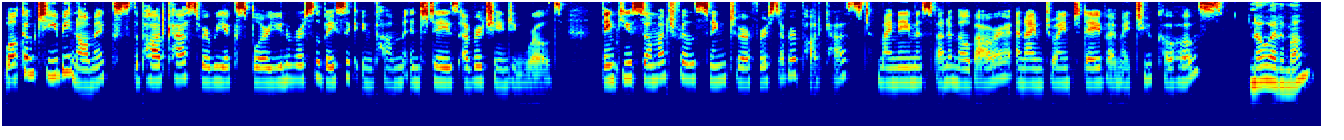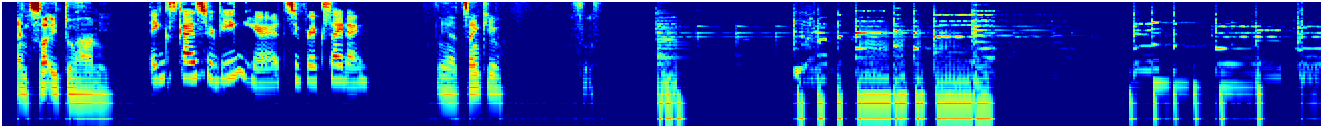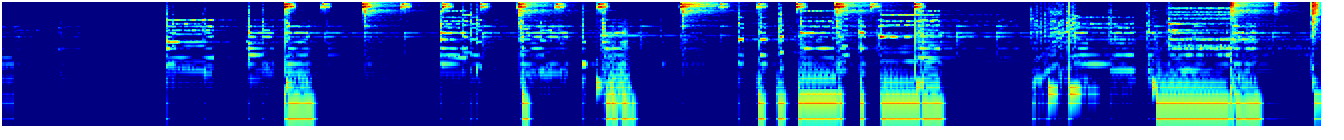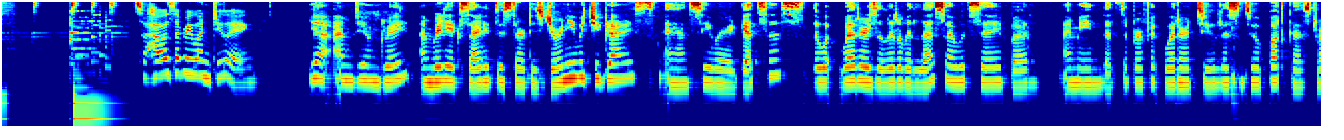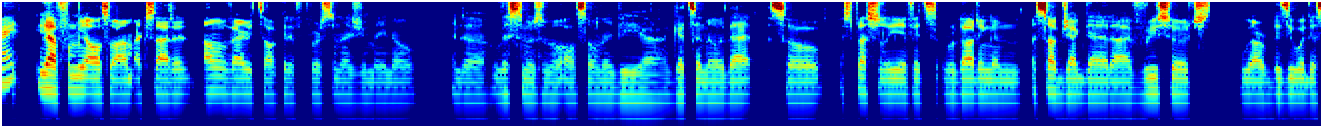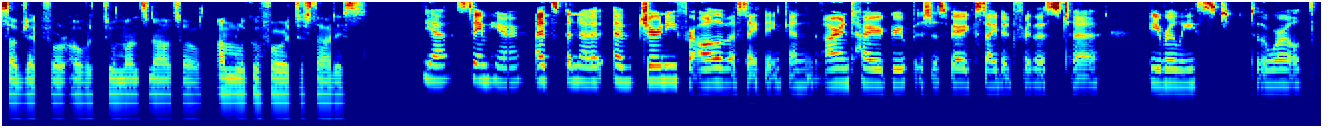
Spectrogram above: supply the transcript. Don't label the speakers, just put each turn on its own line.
Welcome to UBnomics, the podcast where we explore universal basic income in today's ever changing world. Thank you so much for listening to our first ever podcast. My name is Fenna Milbauer, and I'm joined today by my two co hosts,
Noah Edeman
and Sa'i Tuhami.
Thanks, guys, for being here. It's super exciting.
Yeah, thank you.
So, how is everyone doing?
Yeah, I'm doing great. I'm really excited to start this journey with you guys and see where it gets us. The w- weather is a little bit less, I would say, but I mean, that's the perfect weather to listen to a podcast, right?
Yeah, for me also, I'm excited. I'm a very talkative person, as you may know, and the listeners will also maybe uh, get to know that. So, especially if it's regarding an, a subject that I've researched, we are busy with the subject for over two months now. So, I'm looking forward to start this.
Yeah, same here. It's been a, a journey for all of us, I think, and our entire group is just very excited for this to be released to the world.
